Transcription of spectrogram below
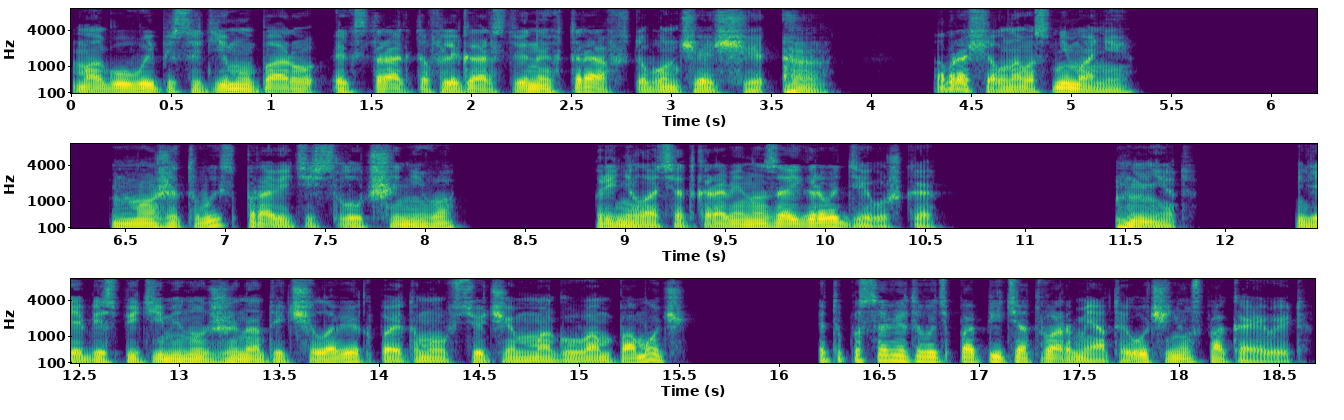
Могу выписать ему пару экстрактов лекарственных трав, чтобы он чаще обращал на вас внимание. Может, вы справитесь лучше него? Принялась откровенно заигрывать девушка. Нет, я без пяти минут женатый человек, поэтому все, чем могу вам помочь, это посоветовать попить отвар мяты, очень успокаивает.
